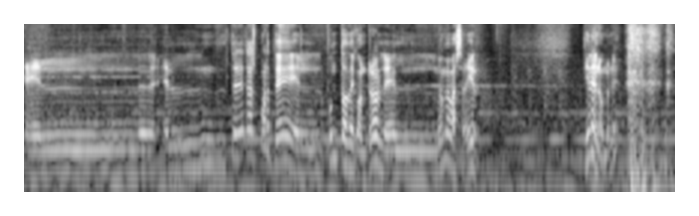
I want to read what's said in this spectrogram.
El... El teletransporte El punto de control El... No me va a salir ¿Tiene nombre?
